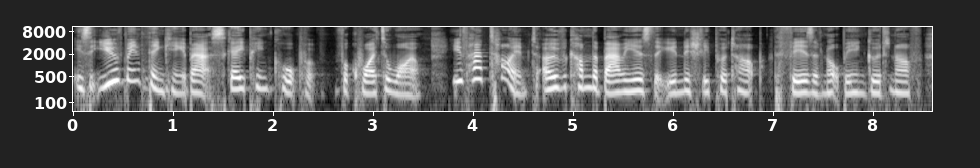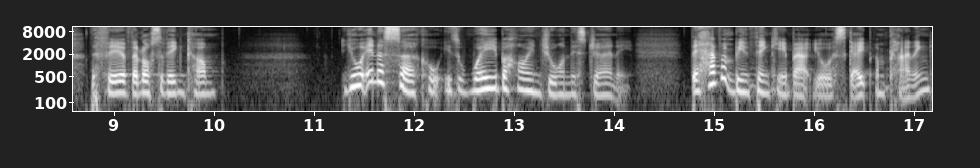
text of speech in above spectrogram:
is that you've been thinking about escaping corporate for quite a while. You've had time to overcome the barriers that you initially put up, the fears of not being good enough, the fear of the loss of income. Your inner circle is way behind you on this journey. They haven't been thinking about your escape and planning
